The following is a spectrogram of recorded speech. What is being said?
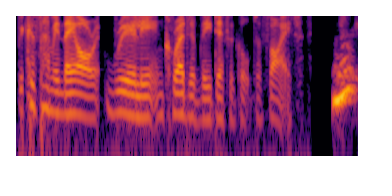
because, I mean, they are really incredibly difficult to fight. Mm-hmm.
